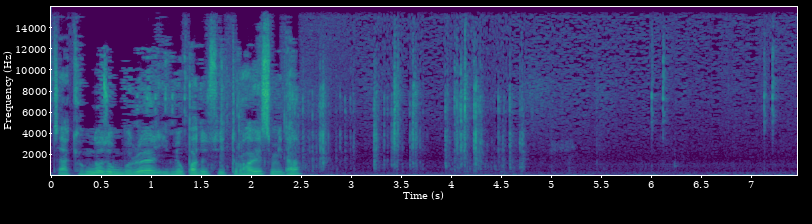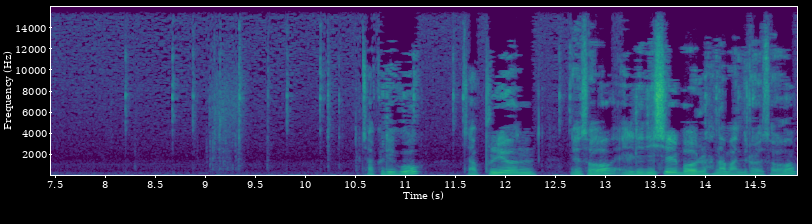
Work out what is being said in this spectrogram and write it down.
자 경로 정보를 입력받을 수 있도록 하겠습니다. 자 그리고 자 불리언에서 LED 실버를 하나 만들어서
